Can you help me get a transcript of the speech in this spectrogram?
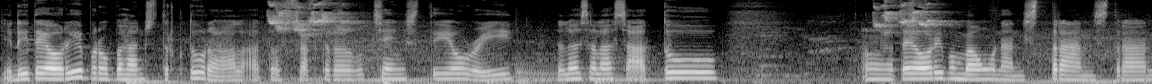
Jadi teori perubahan struktural Atau structural change theory Adalah salah satu uh, Teori pembangunan Stran-stran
